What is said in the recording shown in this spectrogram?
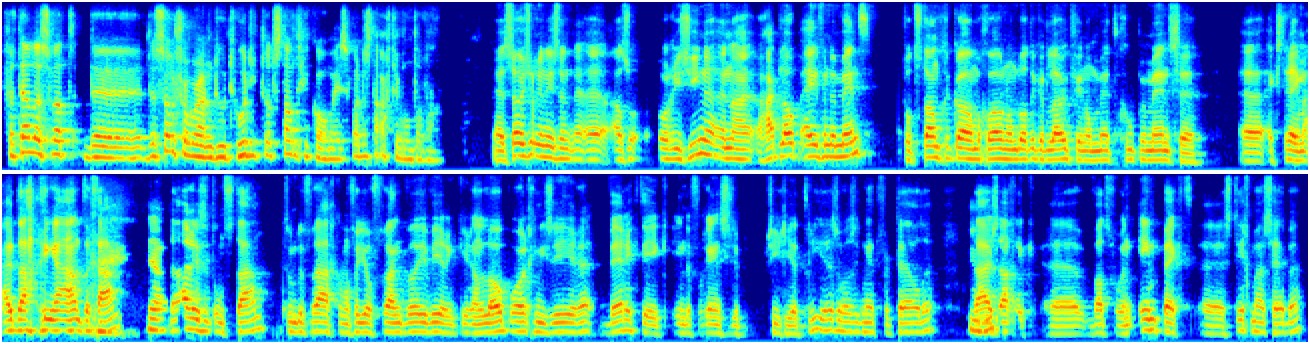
Vertel eens wat de, de social run doet, hoe die tot stand gekomen is. Wat is de achtergrond daarvan? Ja, social run is een, als origine een hardloop-evenement. Tot stand gekomen gewoon omdat ik het leuk vind om met groepen mensen uh, extreme uitdagingen aan te gaan. Ja. Daar is het ontstaan. Toen de vraag kwam van, joh Frank, wil je weer een keer een loop organiseren? Werkte ik in de forensische psychiatrie, hè, zoals ik net vertelde. Daar mhm. zag ik uh, wat voor een impact uh, stigma's hebben.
